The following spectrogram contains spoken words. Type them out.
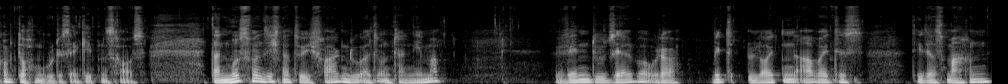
kommt doch ein gutes Ergebnis raus. Dann muss man sich natürlich fragen, du als Unternehmer, wenn du selber oder mit Leuten arbeitest, die das machen,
